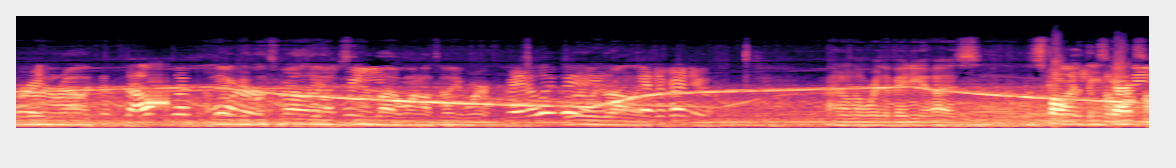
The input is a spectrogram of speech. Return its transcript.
We're gonna rally. the southwest corner let's rally up. Stand by one, I'll tell you where. Mandalay Bay Where are we rallying? and the venue. I don't know where the venue is. Let's follow these guys. You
